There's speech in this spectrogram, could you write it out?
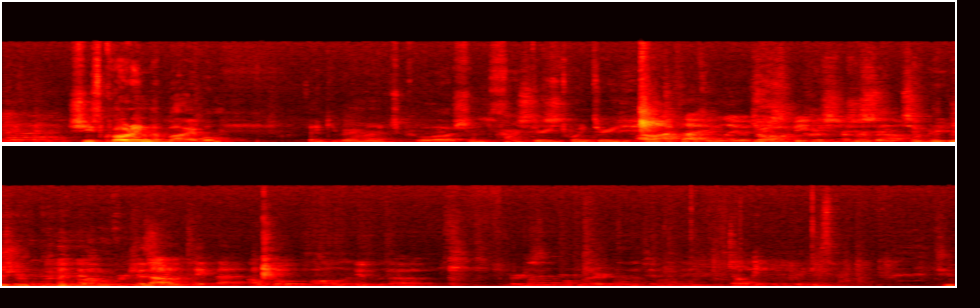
She's quoting the Bible. Thank you very much. Colossians three twenty three. Oh, I thought Emily was just speaking from her mouth. Because I don't take that. I'll quote Paul in the first letter to the Timothy. Don't make me bring this back. Two,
